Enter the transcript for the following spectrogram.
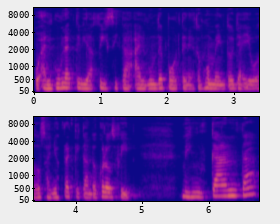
alguna actividad física, algún deporte, en estos momentos ya llevo dos años practicando CrossFit, me encanta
